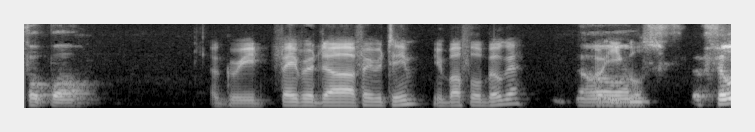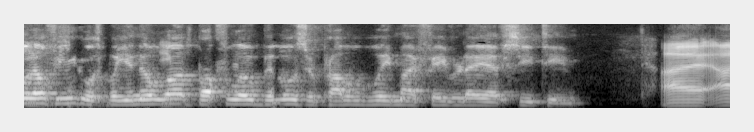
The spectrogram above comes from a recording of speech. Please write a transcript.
football. Agreed. Favorite uh favorite team? You Buffalo Bill guy? Um, Eagles. Philadelphia Eagles. But you know Eagles. what? Buffalo Bills are probably my favorite AFC team. I I,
